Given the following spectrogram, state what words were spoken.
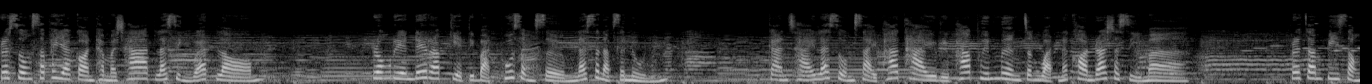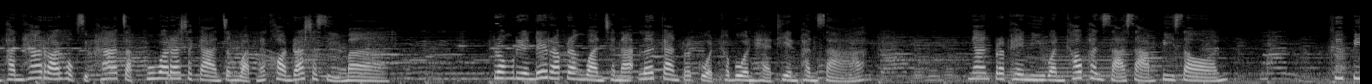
กระทรวงทรัพยากรธรรมชาติและสิ่งแวดล้อม โรงเรียนได้รับเกียรติบัตรผู้ส่งเสริมและสนับสนุน การใช้และสวมใส่ผ้าไทยหรือผ้าพื้นเมืองจังหวัดนครราชสีมา ประจำปี 2565 จากผู้ว่าราชการจังหวัดนครราชสีมาโรงเรียนได้รับรางวัลชนะเลิศการประกวดขบวนแห่เทียนพรรษา งานประเพณีวันเข้าพรรษา 3 ปีซ้อน คือปี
